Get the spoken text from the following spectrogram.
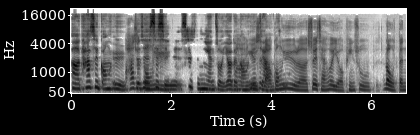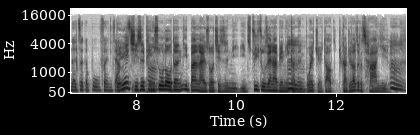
呃，它是公寓，它是四十四十年左右的公寓，因为是老公寓了，所以才会有平数漏灯的这个部分。这样，对，因为其实平数漏灯一般来说，其实你你居住在那边，你可能不会觉到感觉到这个差异了。嗯，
